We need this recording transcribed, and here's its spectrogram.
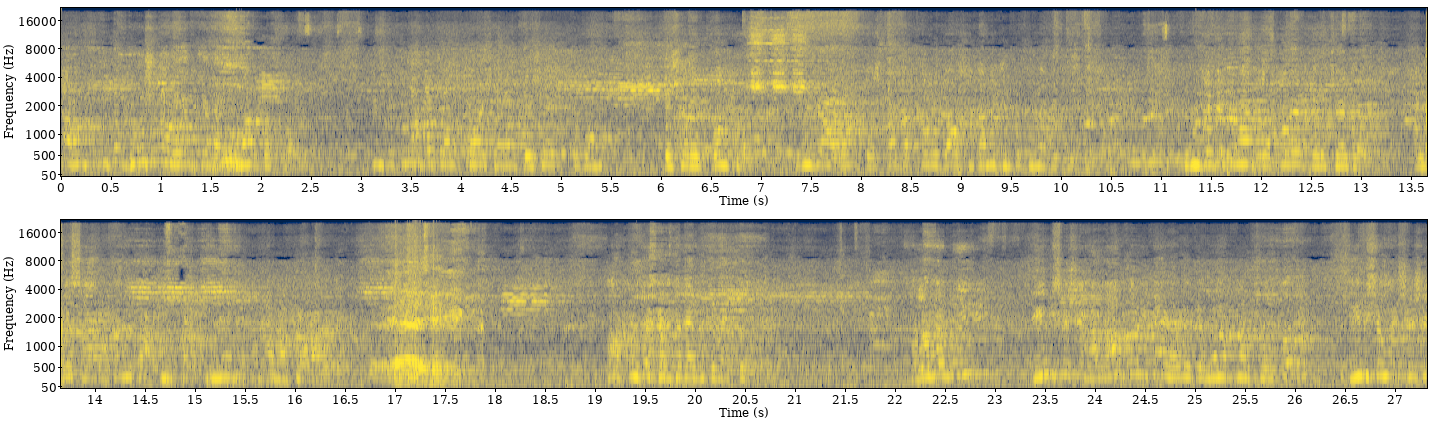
কারণ তুমি তো ঘুষ নাও এক জায়গায় তোমার দপ্তরে কিন্তু তোমাকে চলতে হয় সারা দেশে এবং দেশের অভ্যন্তরে। তুমি যাও দশটা দপ্তরে যাও সেখানে কিন্তু তোমাকে বুঝতে তুমি যদি তোমার দপ্তরের পরিচয় দাও এই যে স্যার ওখানে তো শুনেন এখানে আমাকে আমার আপনি তো সব জায়গায় দিতে বাধ্য হবে ফলাফল কি দিন শেষে হালাল তরিকায় হবে যেমন আপনার চলতো। দিন সময় শেষে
